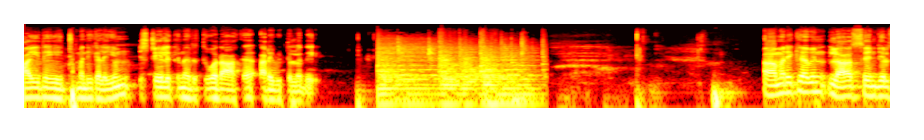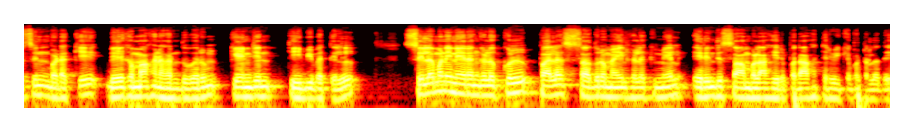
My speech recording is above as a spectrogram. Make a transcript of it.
ஆயுத ஏற்றுமதிகளையும் ஸ்டேலுக்கு நிறுத்துவதாக அறிவித்துள்ளது. அமெரிக்காவின் லாஸ் ஏஞ்சல்ஸின் வடக்கே வேகமாக நகர்ந்து வரும் கேன்ஜின் தீ விபத்தில் சில மணி நேரங்களுக்குள் பல சதுர மைல்களுக்கு மேல் எரிந்து சாம்பலாக இருப்பதாக தெரிவிக்கப்பட்டுள்ளது.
